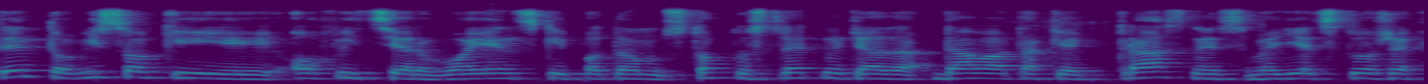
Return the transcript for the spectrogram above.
tento vysoký oficier vojenský potom z tohto stretnutia dával také krásne svedectvo, že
